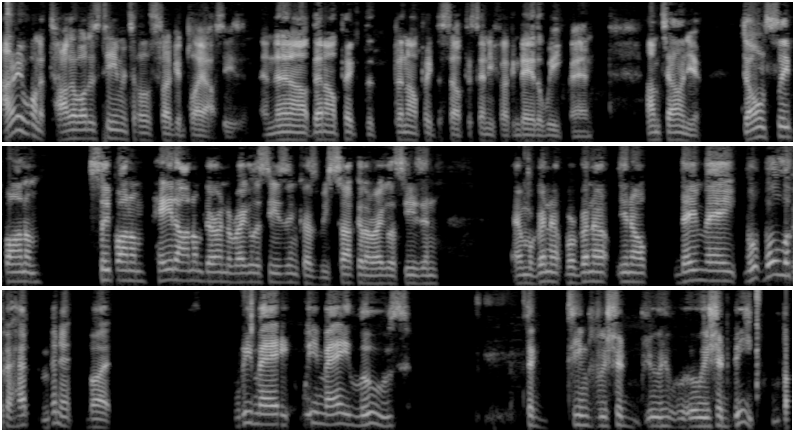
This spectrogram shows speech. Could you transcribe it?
I don't even want to talk about this team until it's fucking playoff season, and then I'll then I'll pick the then I'll pick the Celtics any fucking day of the week, man. I'm telling you, don't sleep on them. Sleep on them, hate on them during the regular season because we suck in the regular season, and we're gonna we're gonna you know they may we'll, we'll look ahead a minute, but we may we may lose to teams we should we should beat. But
